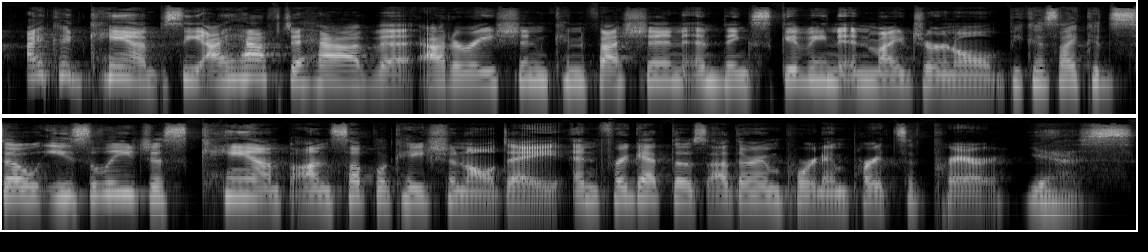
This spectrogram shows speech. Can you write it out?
I could camp. See, I have to have adoration, confession, and thanksgiving in my journal because I could so easily just camp on supplication all day and forget those other important parts of prayer. Yes.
